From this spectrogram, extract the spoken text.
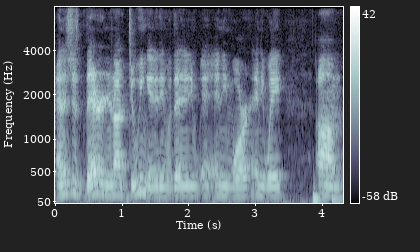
and it's just there and you're not doing anything with it any, anymore anyway, um,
